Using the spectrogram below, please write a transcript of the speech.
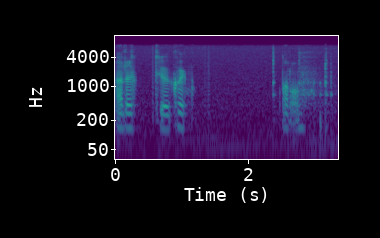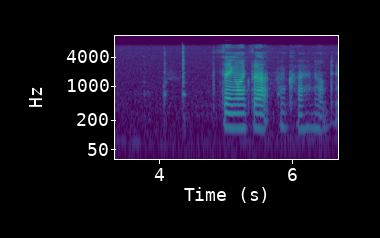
I'll just do a quick little thing like that. Okay, now do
